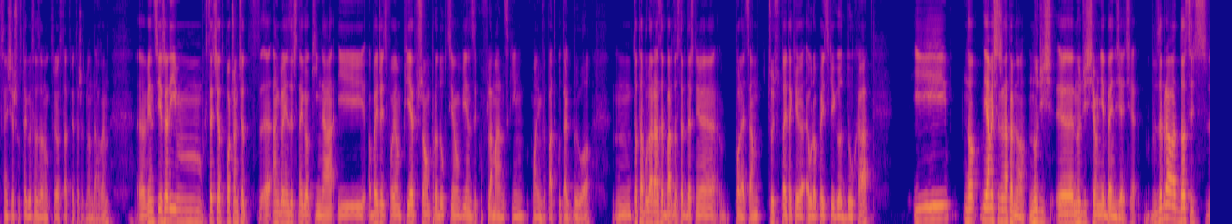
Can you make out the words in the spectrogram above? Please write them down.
w sensie szóstego sezonu, który ostatnio też oglądałem. E, więc jeżeli chcecie odpocząć od e, anglojęzycznego kina i obejrzeć swoją pierwszą produkcję w języku flamandzkim, w moim wypadku tak było, mm, to Tabula Rasa bardzo serdecznie polecam. Czuć tutaj takiego europejskiego ducha. I no, ja myślę, że na pewno nudzić, yy, nudzić się nie będziecie. Zebrała dosyć, yy,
